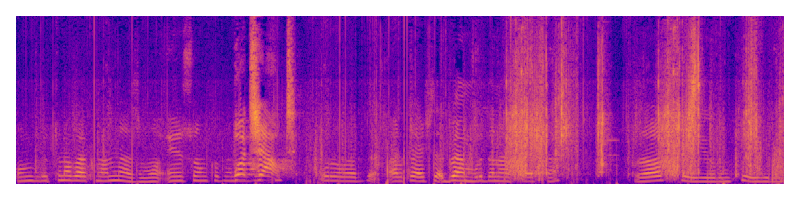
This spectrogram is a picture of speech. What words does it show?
Onun lootuna bakmam lazım. O en son kapanan! Buralarda. Arkadaşlar ben buradan atlarsam rahat sayıyorum ki ölürüm.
